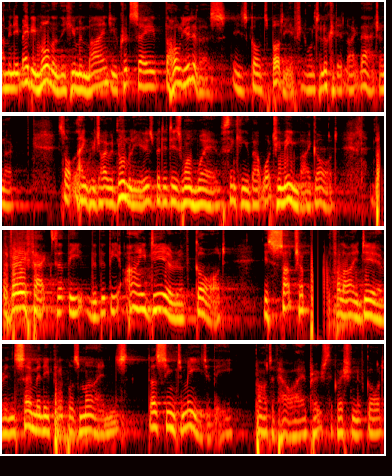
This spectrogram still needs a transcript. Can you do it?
I mean, it may be more than the human mind. You could say the whole universe is God's body, if you want to look at it like that. And I, it's not language I would normally use, but it is one way of thinking about what you mean by God. But the very fact that the, the, the idea of God is such a powerful idea in so many people's minds does seem to me to be part of how I approach the question of God.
